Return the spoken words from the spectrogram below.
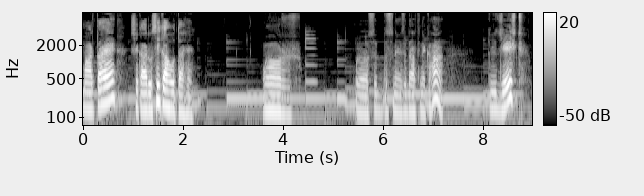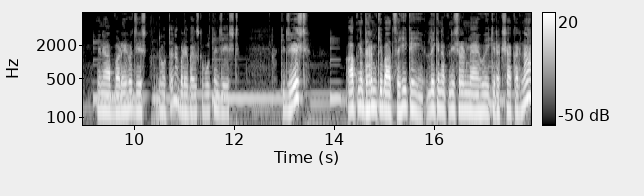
मारता है, शिकार उसी का होता है। और उसने, सिद्धार्थ ने कहा कि ज्येष्ठ, यानी आप बड़े हो, ज्येष्ठ होते हैं ना, बड़े भाई उसको बोलते हैं ज्येष्ठ, कि ज्येष्ठ, आपने धर्म की बात सही कही, लेकिन अपनी शरण में आए हुए की रक्षा करना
